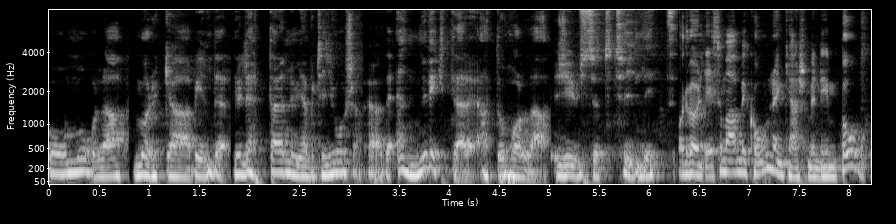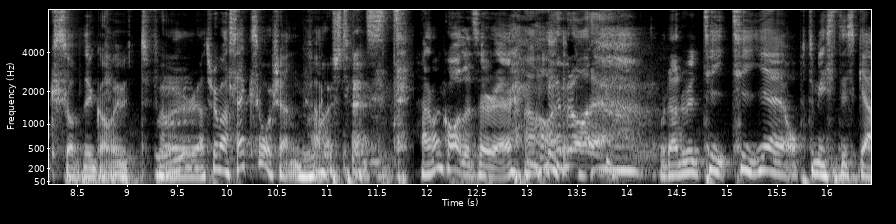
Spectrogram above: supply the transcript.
att måla mörka bilder. Det är lättare nu än för tio år sedan. Det är ännu viktigare att då hålla ljuset tydligt. Och det var väl det som var ambitionen kanske med din bok som du gav ut för, jag tror det var sex år sedan. Mm. Ja, faktiskt. Här var en koll, ser du. Ja, det är bra det. Och där hade du ti- tio optimistiska,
